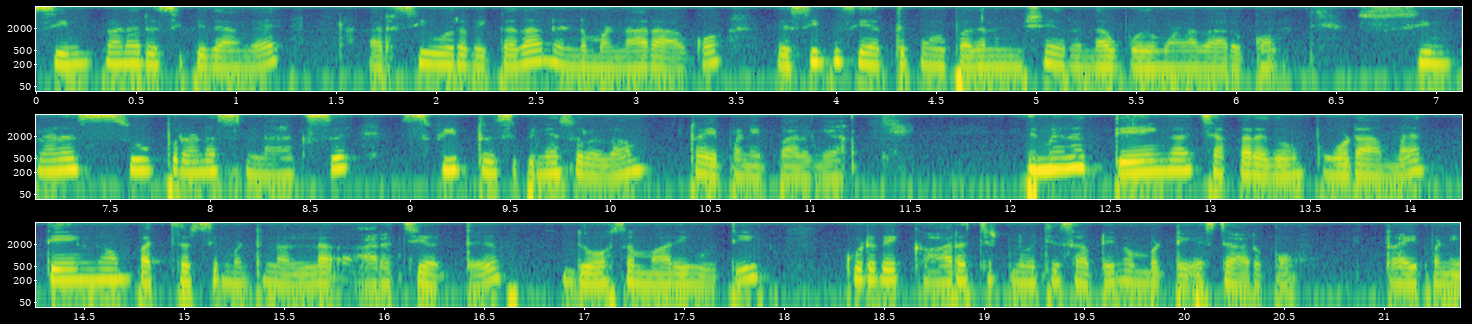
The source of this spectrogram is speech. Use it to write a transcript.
சிம்பிளான ரெசிபி தாங்க. அரிசி ஊற வைக்க தான் ரெண்டு மணி நேரம் ஆகும். ரெசிபி செய்கிறதுக்கு உங்களுக்கு பதினஞ்சு நிமிஷம் இருந்தால் போதுமானதாக இருக்கும். சிம்பிளான சூப்பரான ஸ்நாக்ஸு ஸ்வீட் ரெசிபினே சொல்லலாம். ட்ரை பண்ணி பாருங்கள் இது மேலே தேங்காய் சக்கரை எதுவும் போடாமல் தேங்காய் பச்சரிசி மட்டும் நல்லா அரைச்சி எடுத்து தோசை மாதிரி ஊற்றி கூடவே கார சட்னி வச்சு சாப்பிட்டே ரொம்ப டேஸ்ட்டாக இருக்கும். ட்ரை பண்ணி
